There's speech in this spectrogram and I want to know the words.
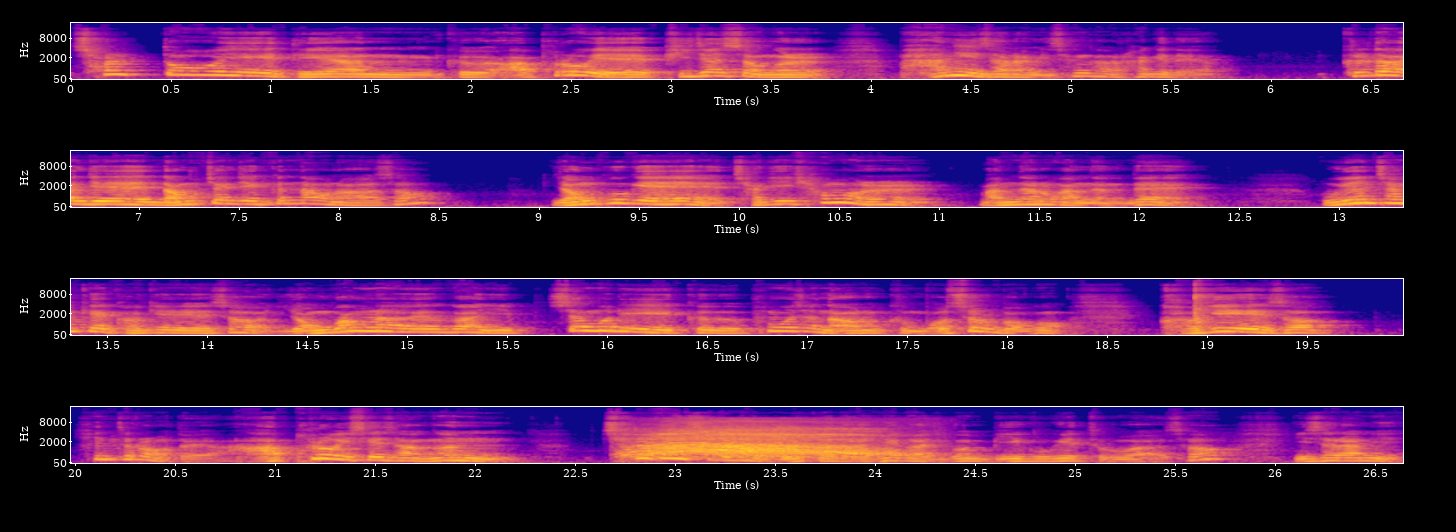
철도에 대한 그 앞으로의 비전성을 많이 이 사람이 생각을 하게 돼요. 그러다가 이제 남북전쟁이 끝나고 나와서 영국에 자기 형을 만나러 갔는데 우연찮게 거기에서 영광로가 이 쇠물이 그 품어져 나오는 그 모습을 보고 거기에서 힌트를 얻어요. 앞으로의 세상은 철강 시대가 올 거다 해가지고 미국에 들어와서 이 사람이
